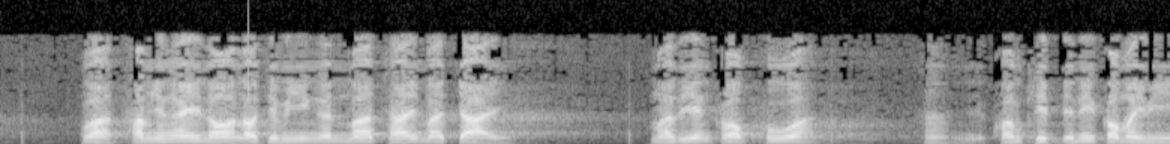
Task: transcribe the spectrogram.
ๆ ว่าทำยังไงหนอ เราจะมีเงินมาใช้มาจ่าย มาเลี้ยงครอบครัวความคิดอย่างนี้ก็ไม่มี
